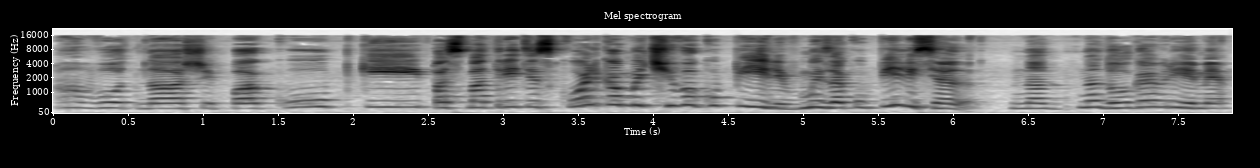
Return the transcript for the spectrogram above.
А вот наши покупки. Посмотрите, сколько мы чего купили. Мы закупились а, на, на долгое время.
